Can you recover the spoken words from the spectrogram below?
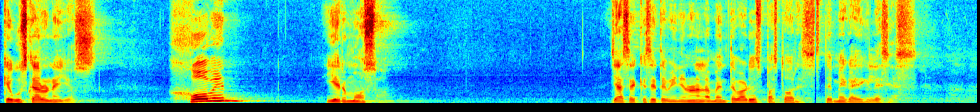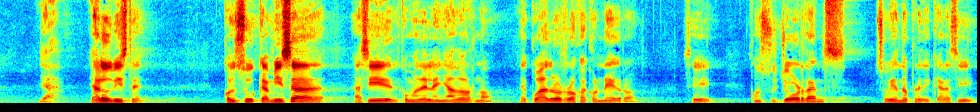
Que buscaron ellos. Joven y hermoso. Ya sé que se te vinieron a la mente varios pastores de mega iglesias. Ya, ya los viste con su camisa así como de leñador, ¿no? De cuadro roja con negro, ¿sí? Con sus Jordans, subiendo a predicar así,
